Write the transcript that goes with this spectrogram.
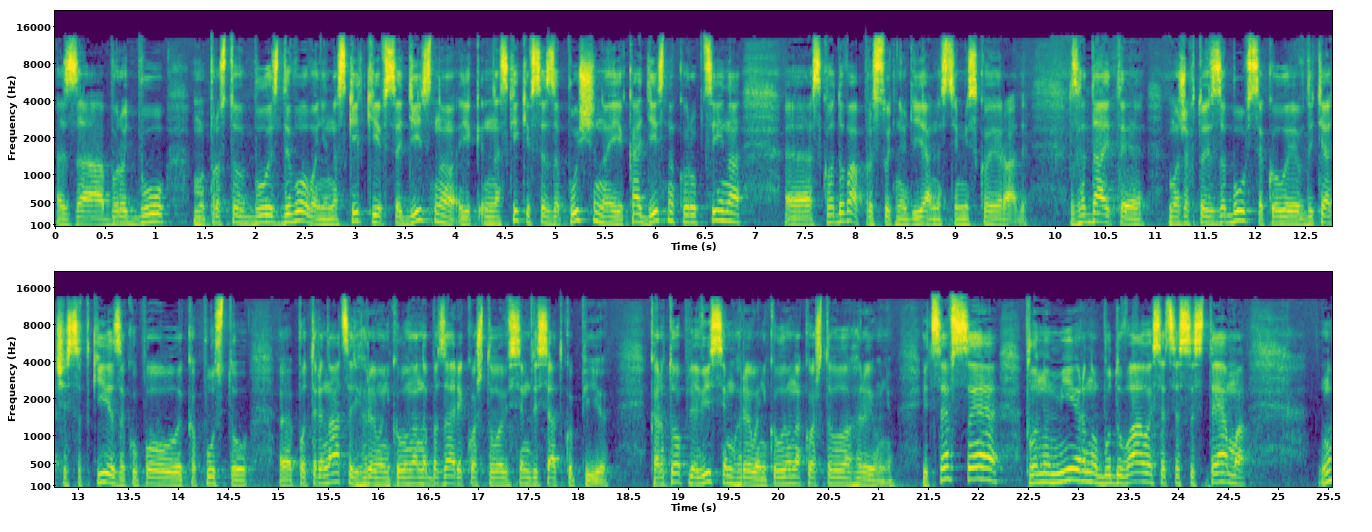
за боротьбу, ми просто були здивовані, наскільки все дійсно, наскільки все запущено, і яка дійсно корупційна е, складова присутня в діяльності міської ради. Згадайте, може хтось забувся, коли в дитячі садки закуповували капусту е, по 13 гривень, коли вона на базарі коштувала 80 копійок. Картопля 8 гривень, коли вона коштувала гривню. І це все планомірно будувалася ця система. Ну,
